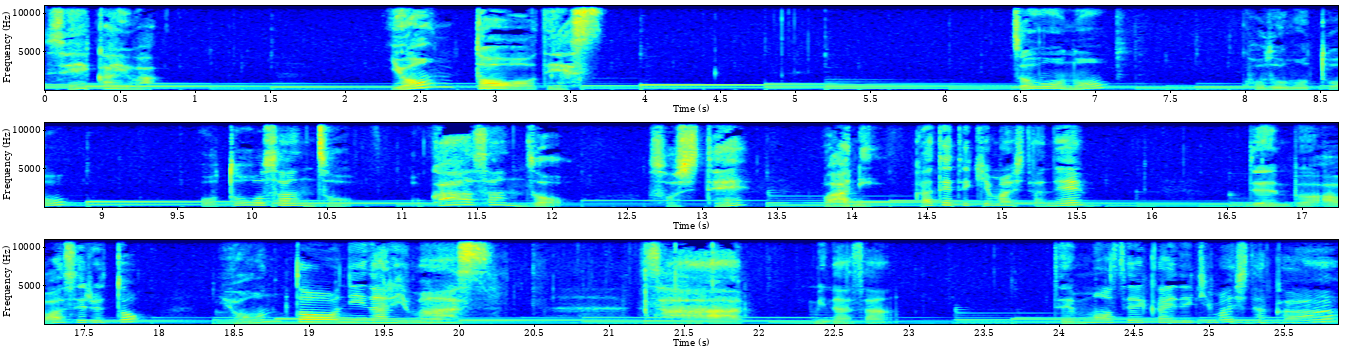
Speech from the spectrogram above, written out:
正解は4頭です。象の子供とお父さん象お母さん象そしてワニが出てきましたね。全部合わせると4頭になります。さあ皆さん全問正解できましたか？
